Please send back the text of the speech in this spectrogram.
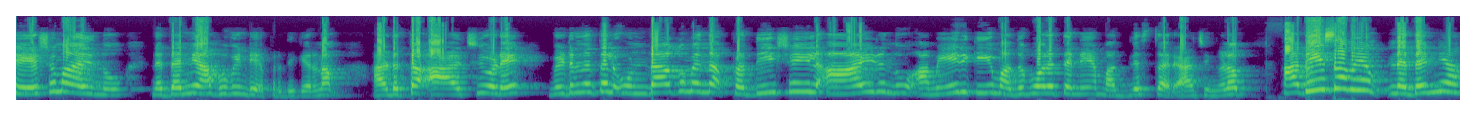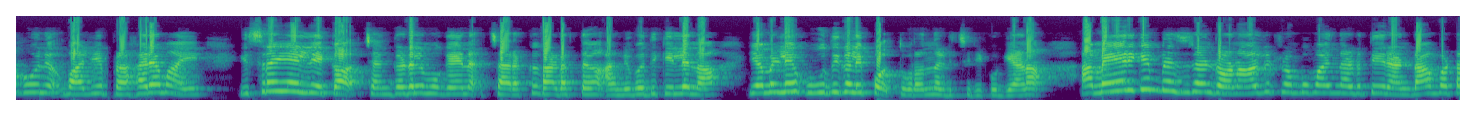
ശേഷമായിരുന്നു നെതന്യാഹുവിന്റെ പ്രതികരണം. അടുത്ത ആഴ്ചയോടെ വെടിനിർത്തൽ ഉണ്ടാകുമെന്ന പ്രതീക്ഷയിൽ ആയിരുന്നു അമേരിക്കയും അതുപോലെ തന്നെ മധ്യസ്ഥ രാജ്യങ്ങളും. അതേസമയം നെതന്യാഹുവിന് വലിയ പ്രഹരമായി ഇസ്രയേലിലേക്ക് ചെങ്കടൽ മുഖേന ചരക്ക് കടത്ത് അനുവദിക്കില്ലെന്ന യമനിലെ ഹൂതികൾ ഇപ്പോൾ തുറന്നടിച്ചിരിക്കുകയാണ്. അമേരിക്കൻ പ്രസിഡന്റ് ഡൊണാൾഡ് ട്രംപുമായി നടത്തിയ രണ്ടാം വട്ട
